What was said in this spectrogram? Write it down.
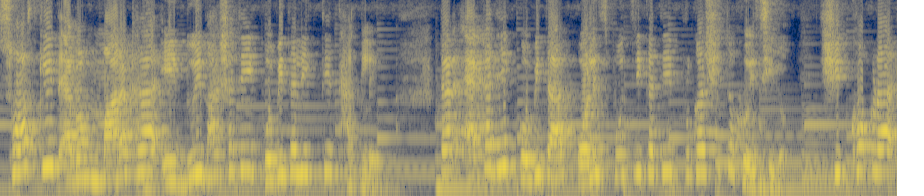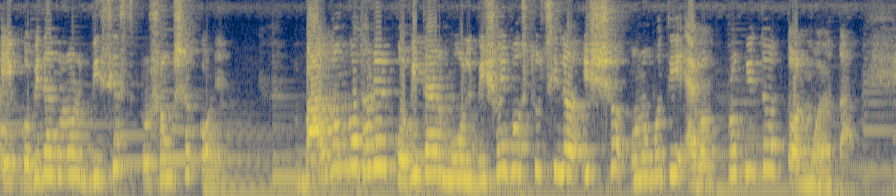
সংস্কৃত এবং মারাঠা এই দুই ভাষাতেই কবিতা লিখতে থাকলেন। তার একাধিক কবিতা কলেজ পত্রিকাতে প্রকাশিত হয়েছিল। শিক্ষকরা এই কবিতাগুলোর বিশেষ প্রশংসা করেন। বালগঙ্গাধরের কবিতার মূল বিষয়বস্তু ছিল ঈশ্বর অনুভূতি এবং প্রকৃত তন্ময়তা।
